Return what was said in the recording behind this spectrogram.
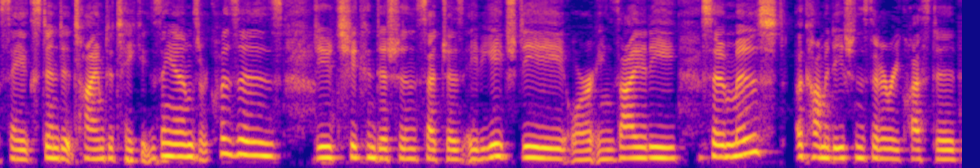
say, extended time to take exams or quizzes due to conditions such as ADHD or anxiety. So most accommodations that are requested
